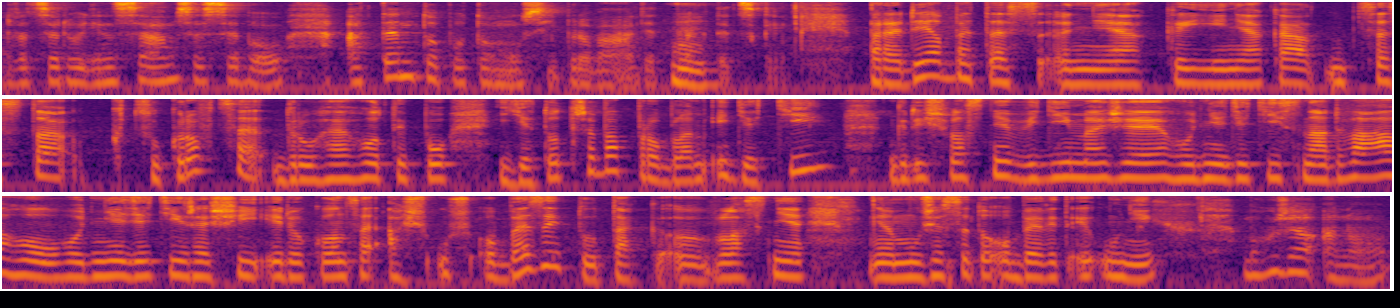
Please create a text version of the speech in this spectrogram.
24 hodin sám se sebou a ten to potom musí provádět hmm. prakticky. Prediabetes, nějaký, nějaká cesta k cukrovce druhého typu, je to třeba problém i dětí, když vlastně vidíme, že je hodně dětí s nadváhou, hodně dětí řeší i dokonce až už obezitu, tak eh, vlastně může se to objevit i u nich? Bohužel ano.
